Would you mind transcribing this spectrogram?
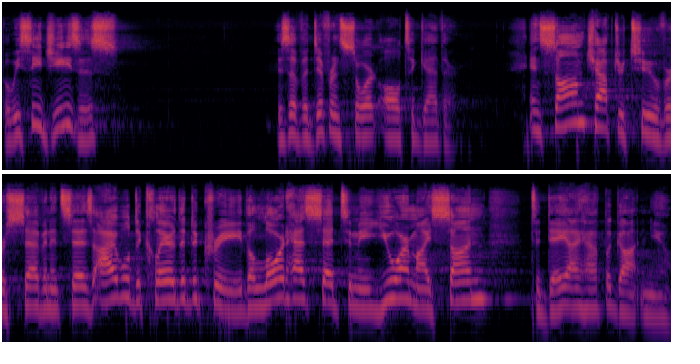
But we see Jesus is of a different sort altogether. In Psalm chapter 2, verse 7, it says, I will declare the decree. The Lord has said to me, You are my son. Today I have begotten you.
